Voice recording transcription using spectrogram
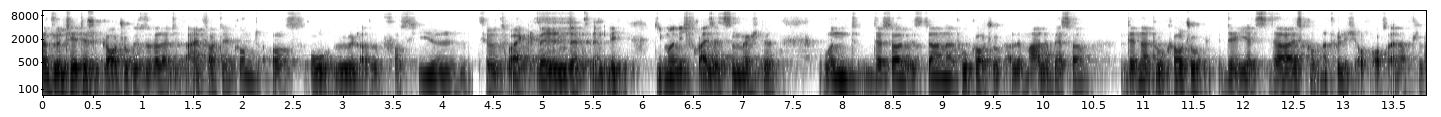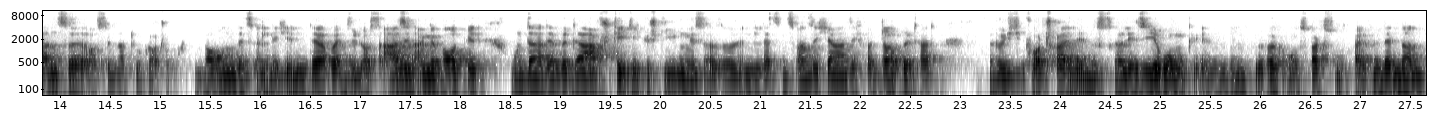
Beim synthetischen Kautschuk ist es relativ einfach. Der kommt aus Rohöl, also fossilen CO2-Quellen letztendlich, die man nicht freisetzen möchte. Und deshalb ist da Naturkautschuk alle Male besser. Der Naturkautschuk, der jetzt da ist, kommt natürlich auch aus einer Pflanze, aus dem Naturkautschukbaum letztendlich, in der aber in Südostasien angebaut wird. Und da der Bedarf stetig gestiegen ist, also in den letzten 20 Jahren sich verdoppelt hat, durch fortschreitende Industrialisierung in bevölkerungswachstumsreichen Ländern,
